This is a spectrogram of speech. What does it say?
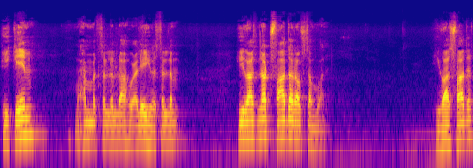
He came, Muhammad sallallahu alayhi wasallam, he was not father of someone. He was father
